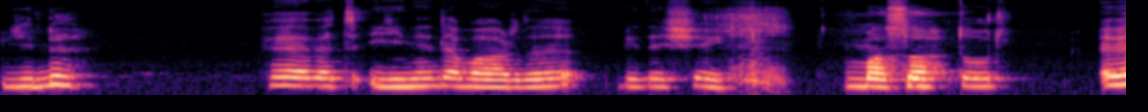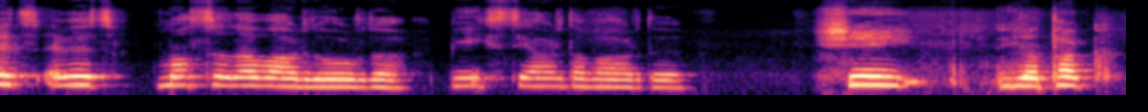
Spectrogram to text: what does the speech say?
Yine. He, evet iğne de vardı. Bir de şey. Masa. Doktor. Evet evet masa da vardı orada. Bilgisayar da vardı. Şey yatak.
